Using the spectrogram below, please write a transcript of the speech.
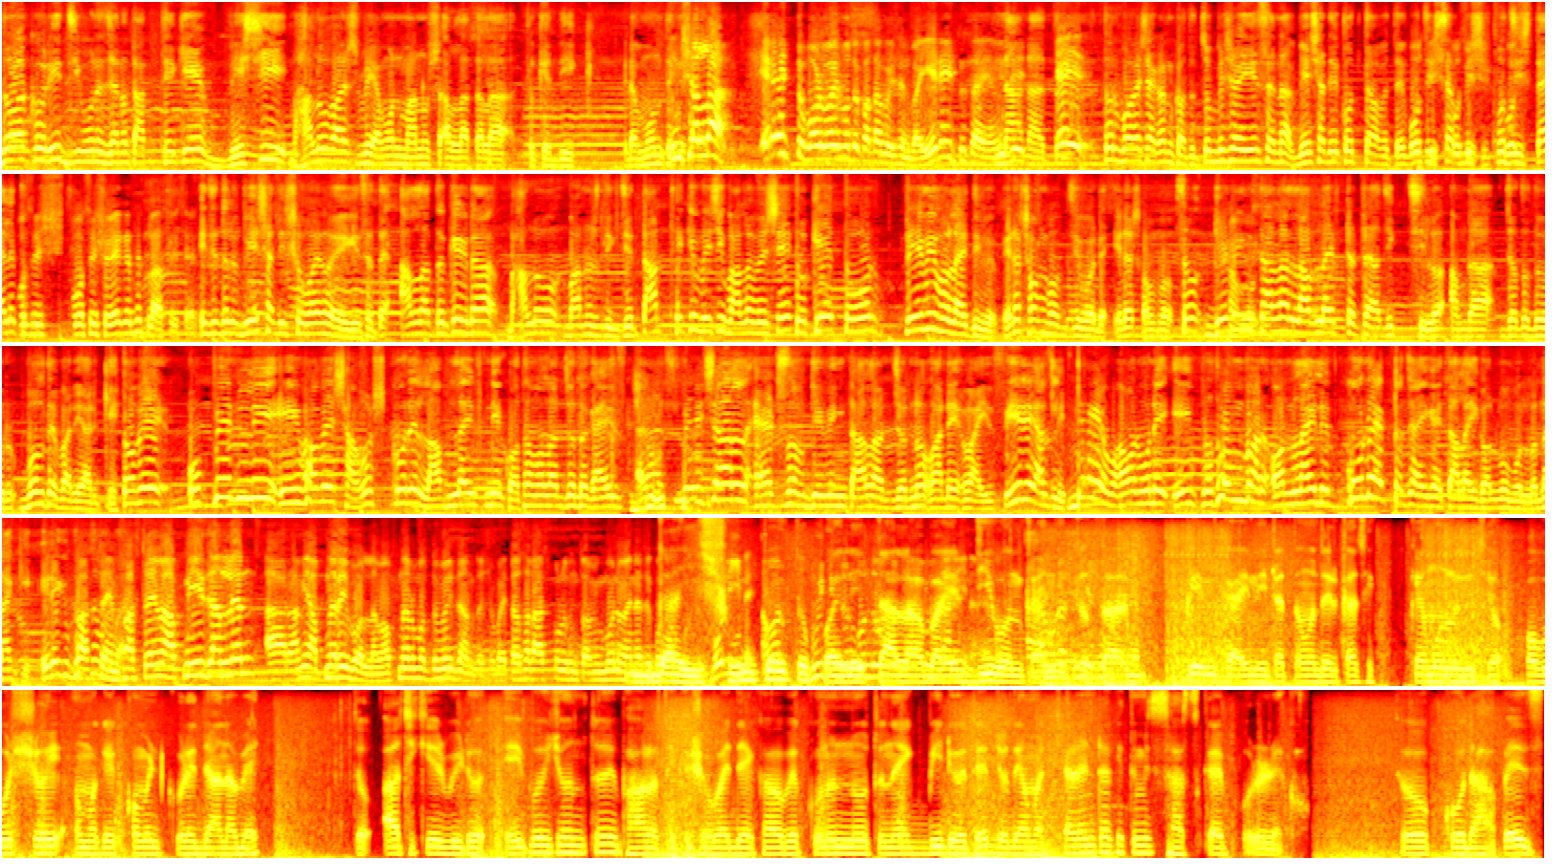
দোয়া করি জীবনে যেন তার থেকে বেশি ভালোবাসবে এমন মানুষ আল্লাহ তালা তোকে দিক। এটা মন থেকে। ইনশাল্লাহ এই তো বড় ভাইয়ের মতো কথা কইছেন ভাই এটাই তো চাই। না না তোর- বয়স এখন কত? চব্বিশ হয়ে গেছে না বিয়ে শাদী করতে হবে তো পঁচিশ ছাব্বিশ পঁচিশ তাইলে পঁচিশ হয়ে গেছে প্লাস হয়েছে। এই যে তাহলে বিয়ে শাদীর সময় হয়ে গেছে তাই আল্লাহ তোকে একটা ভালো মানুষ দিক যে তার থেকে বেশি ভালোবেসে তোকে তোর প্রেমই বলাই দিবে। এটা সম্ভব জীবনে এটা সম্ভব। So gaming. তালার লাভ লাইফটা ট্র্যাজিক ছিল আমরা যতদূর বলতে পারি আর কি। তবে ওপেনলি এইভাবে সাহস করে লাভ লাইফ নিয়ে কথা বলার জন্য guys special hats off gaming তালার জন্য মানে ভাই সিরিয়াসলি আমার মনে হয় এই প্রথমবার অনলাইনে কোন একটা জায়গায় তালাই গল্প বলল নাকি? এটা কি ফার্স্ট টাইম ফার্স্ট টাইম আপনিই জানলেন আর আমি আপনারই বললাম আপনার মাধ্যমেই জানতো সবাই। তাছাড়া আজ পর্যন্ত আমি মনে হয় না যে কোনো গাই কিছু বলি নাই। শুনতেই তো পাইলে তালা ছাড়া ভাইয়ের জীবন কাহিনী তো তার। প্রেম কাহিনীটা তোমাদের কাছে কেমন লেগেছে অবশ্যই আমাকে কমেন্ট করে জানাবে। তো আজকের ভিডিও এই পর্যন্তই। ভালো থেকে সবাই দেখা হবে কোনো নতুন এক ভিডিওতে যদি আমার চ্যানেলটাকে তুমি সাবস্ক্রাইব করে রেখো। তো খোদা হাফেজ।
